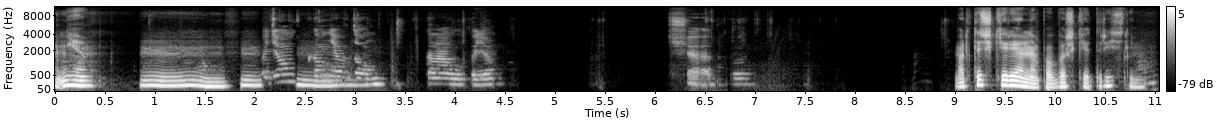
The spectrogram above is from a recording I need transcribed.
Не. Пойдем ко мне в дом. В канаву пойдем. Сейчас. Мартышки реально по башке треснем.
